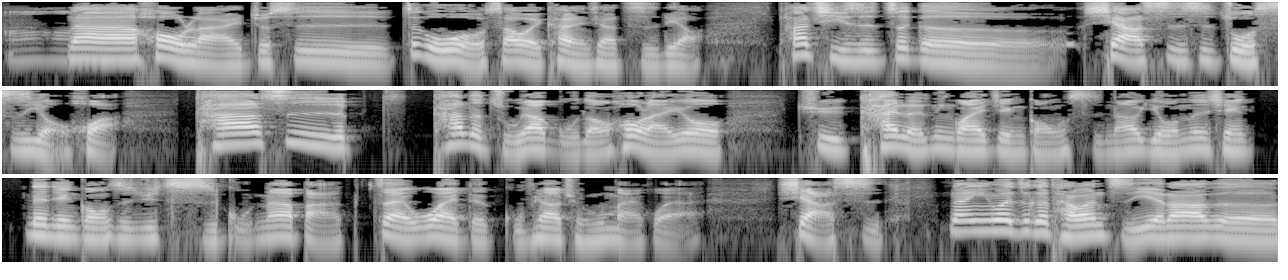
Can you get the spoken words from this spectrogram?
哦、那后来就是这个，我有稍微看了一下资料，它其实这个下市是做私有化，它是它的主要股东，后来又去开了另外一间公司，然后由那些那间公司去持股，那把在外的股票全部买回来。下市，那因为这个台湾纸业它的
